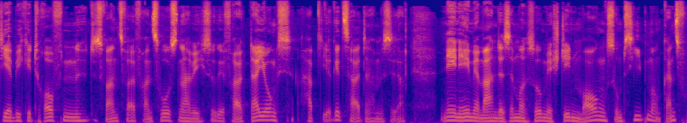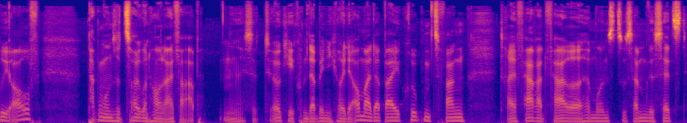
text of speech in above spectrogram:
die habe ich getroffen, das waren zwei Franzosen, habe ich so gefragt, na Jungs, habt ihr gezahlt? Dann haben sie gesagt, nee, nee, wir machen das immer so, wir stehen morgens um sieben und ganz früh auf, packen unser Zeug und hauen einfach ab. Und ich sagte, okay, komm, da bin ich heute auch mal dabei. Gruppenzwang, drei Fahrradfahrer haben uns zusammengesetzt.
